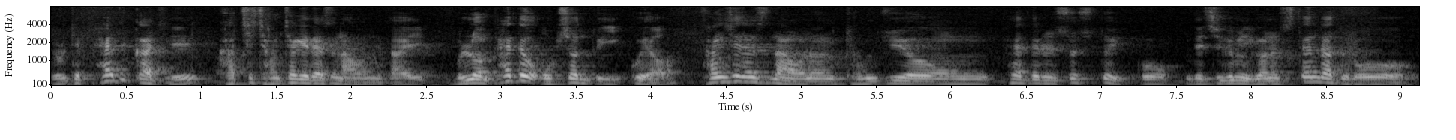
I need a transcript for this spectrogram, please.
이렇게 패드까지 같이 장착이 돼서 나옵니다. 이- 물론 패드 옵션도 있고요. 상신에서 나오는 경주용 패드를 쓸 수도 있고, 근데 지금 이거는 스탠다드로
